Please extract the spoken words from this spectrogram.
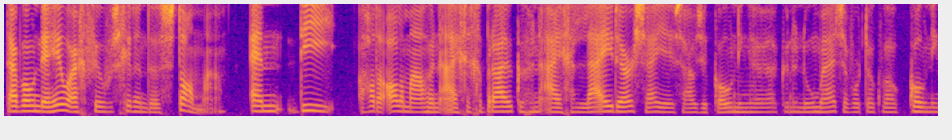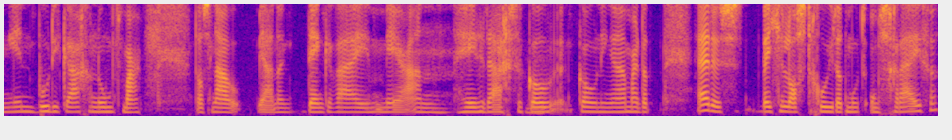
daar woonden heel erg veel verschillende stammen. En die hadden allemaal hun eigen gebruiken, hun eigen leiders. Hè. Je zou ze koningen kunnen noemen. Ze wordt ook wel koningin Boudica genoemd. Maar dat is nou, ja, dan denken wij meer aan hedendaagse mhm. koningen. Maar dat, hè, dus een beetje lastig hoe je dat moet omschrijven.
